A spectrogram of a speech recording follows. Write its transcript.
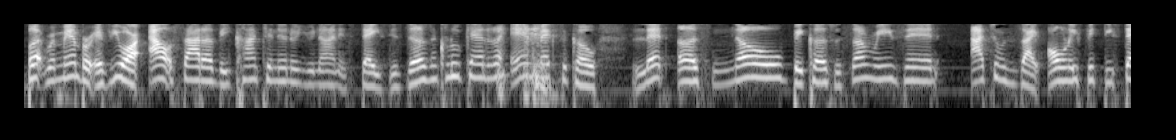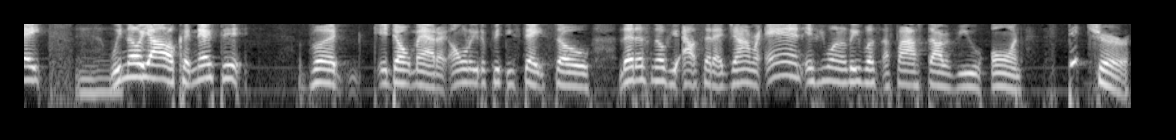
But remember, if you are outside of the continental United States, this does include Canada and Mexico. Let us know because for some reason iTunes is like only 50 states. We know y'all are connected, but it don't matter. Only the 50 states. So let us know if you're outside that genre. And if you want to leave us a five star review on Stitcher,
